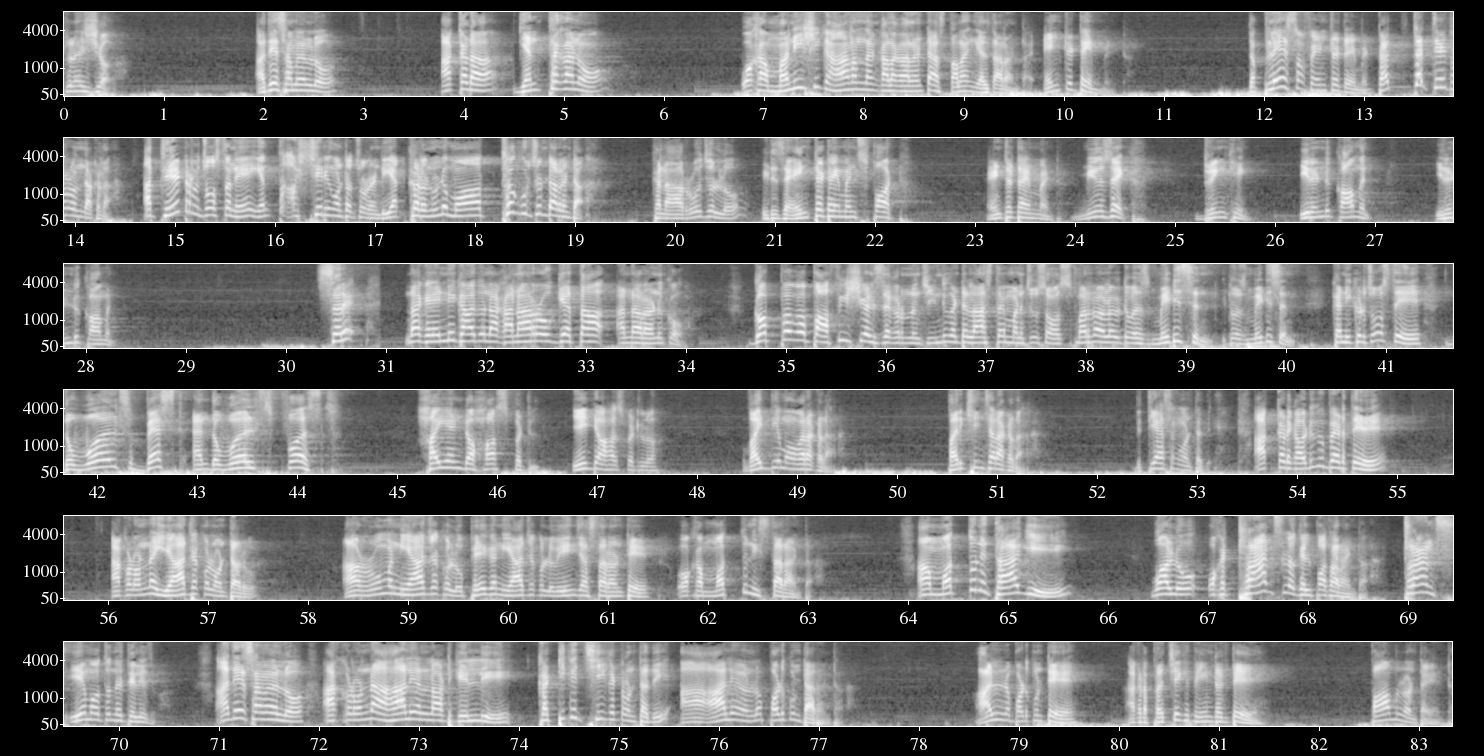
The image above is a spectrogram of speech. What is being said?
pleasure అదే సమయంలో అక్కడ ఎంతగానో ఒక మనిషికి ఆనందం కలగాలంటే ఆ స్థలానికి వెళ్తారంట. Entertainment the place of entertainment పెద్ద థియేటర్ ఉంది అక్కడ. ఆ థియేటర్లు చూస్తేనే ఎంత ఆశ్చర్యంగా ఉంటుంది చూడండి. ఎక్కడ నుండి మొత్తం కూర్చుంటారంట. కానీ ఆ రోజుల్లో it is entertainment spot entertainment music drinking ఈ రెండు కామన్ ఈ రెండు కామన్ సరే నాకు ఎన్ని కాదు నాకు అనారోగ్యత అన్నారు అనుకో. గొప్ప గొప్ప అఫీషియల్స్ దగ్గర నుంచి ఎందుకంటే లాస్ట్ టైం మనం చూసాం స్మరణలో it was medicine it was medicine కానీ ఇక్కడ చూస్తే the world's best and the world's first high and hospital ఏంటి ఆ హాస్పిటల్ వైద్యం ఎవరు అక్కడ? పరీక్షించారు అక్కడ. వ్యత్యాసంగా ఉంటుంది. అక్కడికి అడుగు పెడితే అక్కడ ఉన్న యాజకులు ఉంటారు. ఆ రోమన్ యాజకులు పేగన్ యాజకులు ఏం చేస్తారంటే ఒక మత్తుని ఇస్తారంట. ఆ మత్తుని తాగి వాళ్ళు ఒక ట్రాన్స్లోకి వెళ్ళిపోతారంట. ట్రాన్స్ ఏమవుతుందో తెలీదు. అదే సమయంలో అక్కడ ఉన్న ఆలయం లాటికి వెళ్ళి కట్టిక చీకటి ఉంటుంది ఆ ఆలయంలో పడుకుంటారంట. ఆలయంలో పడుకుంటే అక్కడ ప్రత్యేకత ఏంటంటే పాములు ఉంటాయంట.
